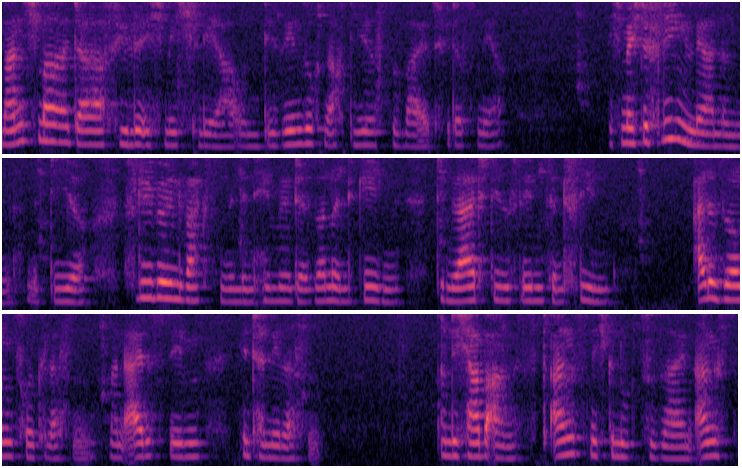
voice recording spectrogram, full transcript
Manchmal da fühle ich mich leer und die Sehnsucht nach dir ist so weit wie das Meer. Ich möchte fliegen lernen mit dir, Flügeln wachsen in den Himmel der Sonne entgegen, dem Leid dieses Lebens entfliehen, alle Sorgen zurücklassen, mein altes Leben hinter mir lassen. Und ich habe Angst, Angst nicht genug zu sein, Angst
